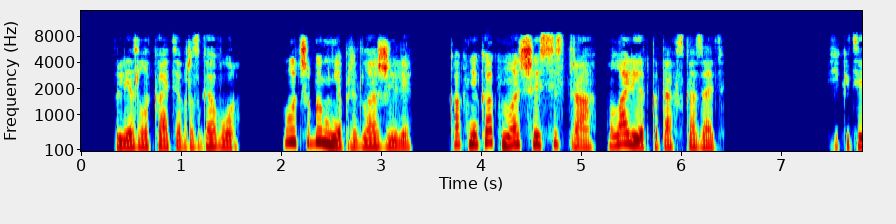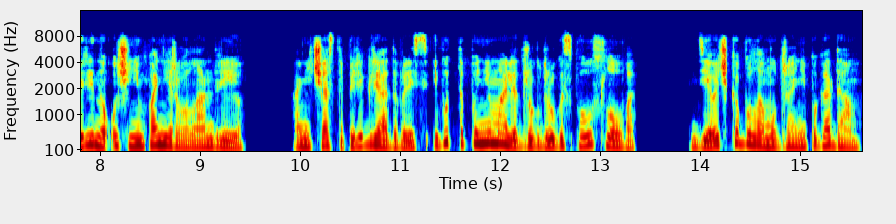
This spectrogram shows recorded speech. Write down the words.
— влезла Катя в разговор. «Лучше бы мне предложили. Как-никак младшая сестра, малолетка, так сказать». Екатерина очень импонировала Андрею. Они часто переглядывались и будто понимали друг друга с полуслова. Девочка была мудра не по годам.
